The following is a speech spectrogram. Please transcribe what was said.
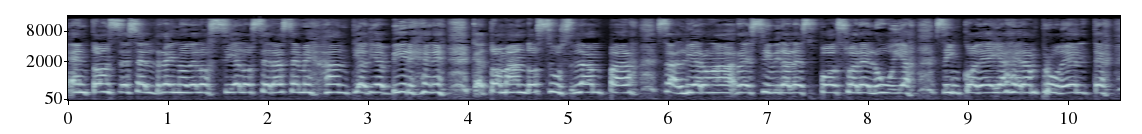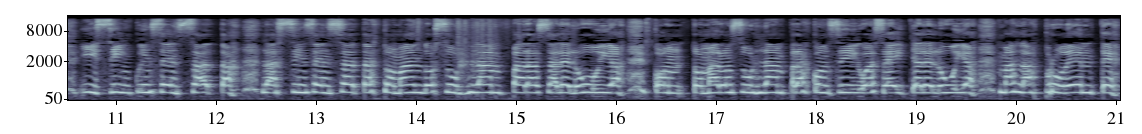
entonces el reino de los cielos será semejante a diez vírgenes que tomando sus lámparas salieron a recibir al esposo, aleluya. Cinco de ellas eran prudentes y cinco insensatas. Las insensatas tomando sus lámparas, aleluya, tomaron sus lámparas consigo aceite, aleluya. Mas las prudentes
